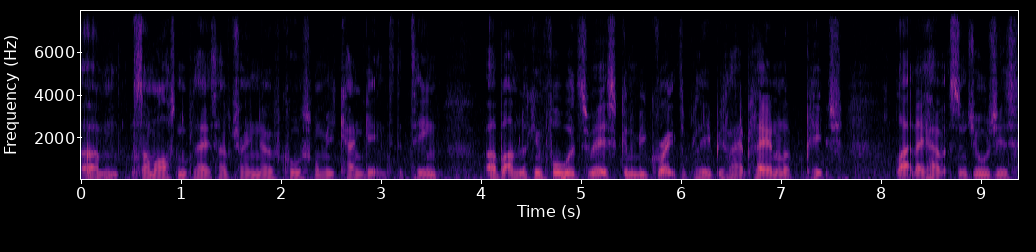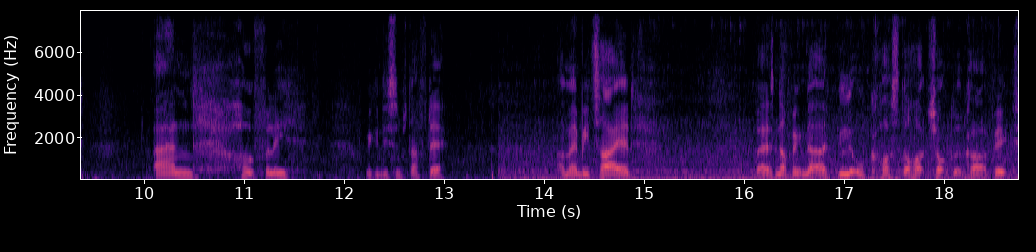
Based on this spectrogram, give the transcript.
Um, some Arsenal players have trained there, of course, when we can get into the team. Uh, but I'm looking forward to it. It's going to be great to play, be playing on a pitch like they have at St George's and hopefully we can do some stuff there. I may be tired but there's nothing that a little Costa hot chocolate can't fix.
